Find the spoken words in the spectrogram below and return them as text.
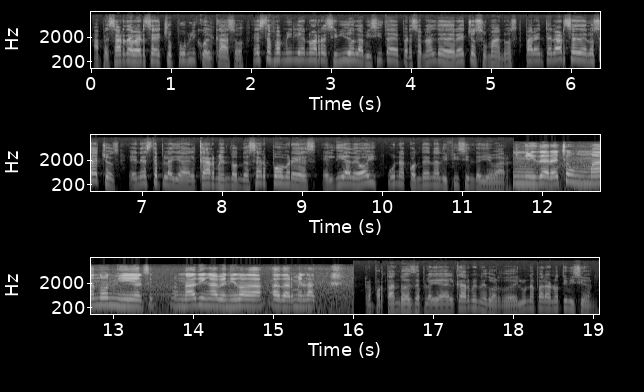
A pesar de haberse hecho público el caso, esta familia no ha recibido la visita de personal de derechos humanos para enterarse de los hechos en este Playa del Carmen, donde ser pobre es el día de hoy una condena difícil de llevar. Ni derechos humanos ni el, nadie ha venido a, a darme la... Reportando desde Playa del Carmen, Eduardo de Luna para Notivisión.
